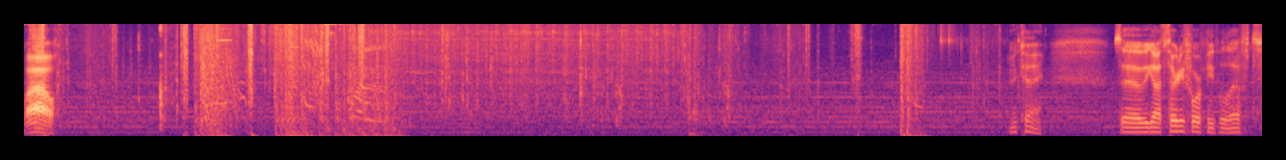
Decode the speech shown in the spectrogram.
Wow. Okay. So we got 34 people left.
